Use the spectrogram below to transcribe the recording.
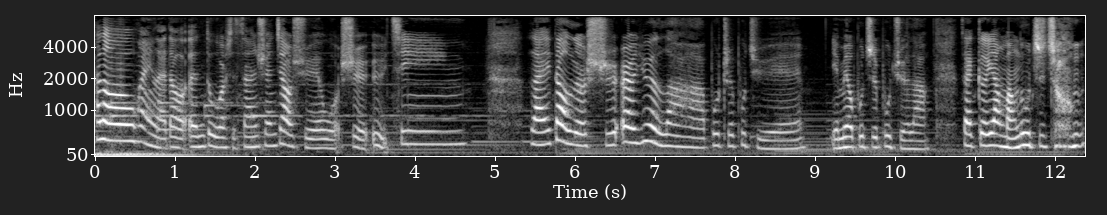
Hello，欢迎来到 N 度二十三宣教学，我是玉清。来到了十二月啦，不知不觉也没有不知不觉啦，在各样忙碌之中，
